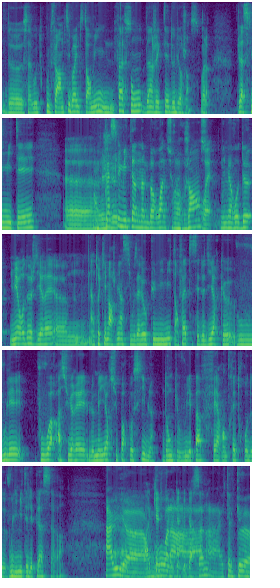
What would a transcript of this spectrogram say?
de. Ça vaut le coup de faire un petit brainstorming, une façon d'injecter de l'urgence. Voilà place limitée. Euh, place limitée en number one sur l'urgence. Numéro 2. Numéro 2, je dirais, euh, un truc qui marche bien si vous n'avez aucune limite, en fait, c'est de dire que vous voulez pouvoir assurer le meilleur support possible. Donc, vous ne voulez pas faire rentrer trop de. Vous limitez les places à, ah oui, euh, à quelques, quelques, personnes. À, quelques euh,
